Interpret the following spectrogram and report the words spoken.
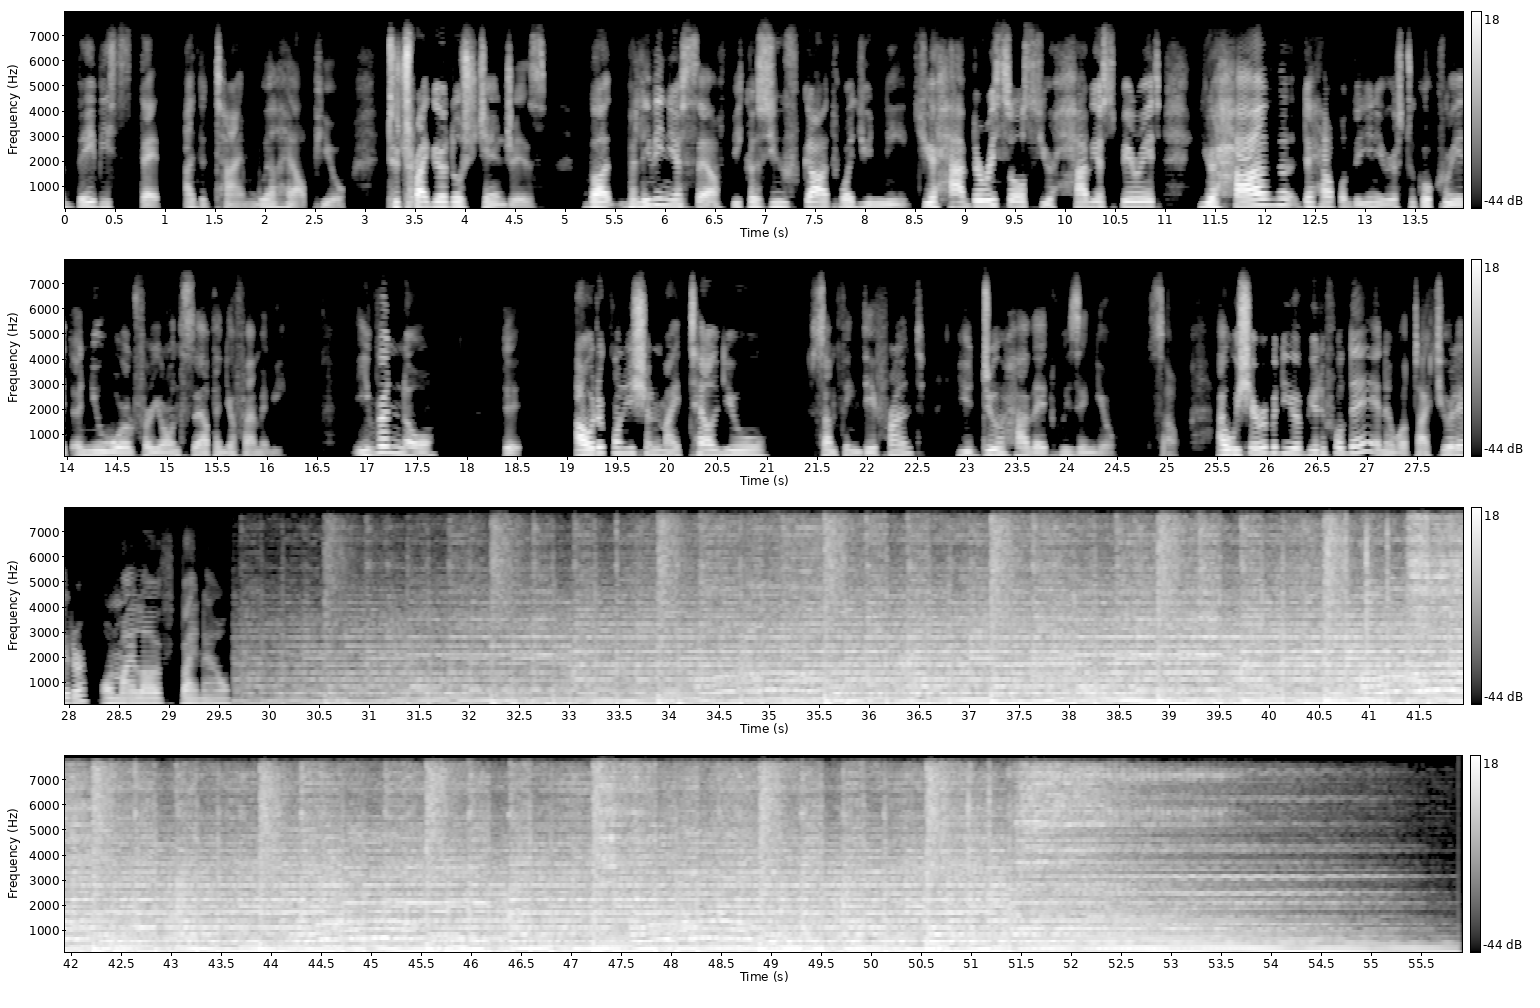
A baby step at the time will help you to trigger those changes. But believe in yourself because you've got what you need. You have the resource, you have your spirit, you have the help of the universe to go create a new world for your own self and your family. Even though the outer condition might tell you something different, you do have it within you. So I wish everybody a beautiful day and I will talk to you later. On my love. Bye now.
